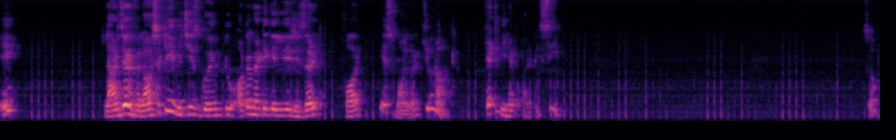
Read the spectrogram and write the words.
a larger velocity which is going to automatically result for a smaller q naught that we have already seen. So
